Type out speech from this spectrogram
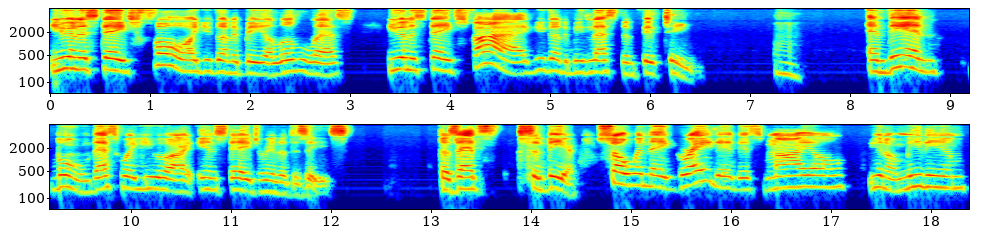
You're in a stage four, you're going to be a little less. You're in a stage five, you're going to be less than 15. Mm. And then, boom, that's where you are end stage renal disease. Because that's severe. So when they grade it, it's mild, you know, medium,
